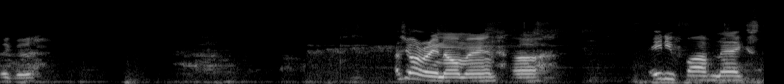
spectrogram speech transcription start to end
We're good. As you already know, man. Uh, 85 next.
